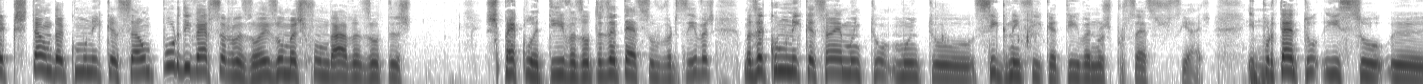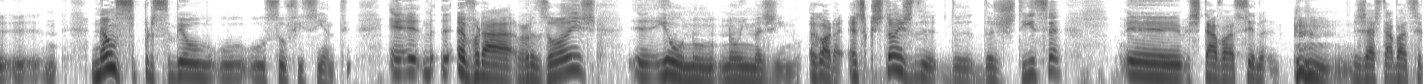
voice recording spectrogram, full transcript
a questão da comunicação, por diversas razões, umas fundadas, outras especulativas, outras até subversivas, mas a comunicação é muito, muito significativa nos processos sociais. E, uhum. portanto, isso eh, não se percebeu o, o suficiente. É, haverá razões, eh, eu não, não, imagino. Agora, as questões da justiça. Eh, estava a ser, já estava a ser,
